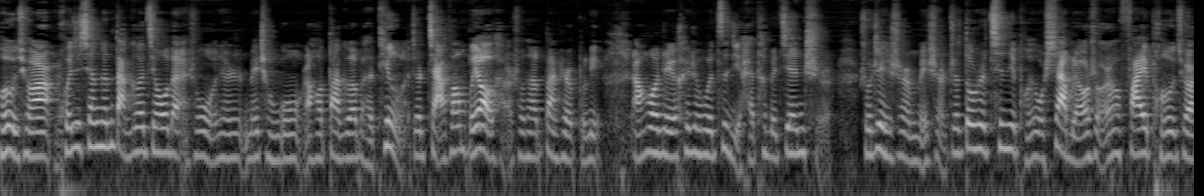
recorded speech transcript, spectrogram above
朋友圈，回去先跟大哥交代说：“我这是没成功。”然后大哥把他听了，就是甲方不要他，说他办事不利。然后这个黑社会自己还特别坚持，说这事儿没事儿，这都是亲戚朋友，我下不了手。然后发一朋友圈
